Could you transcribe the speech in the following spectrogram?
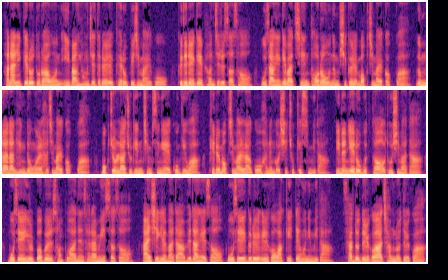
하나님께로 돌아온 이방 형제들을 괴롭히지 말고 그들에게 편지를 써서 우상에게 바친 더러운 음식을 먹지 말 것과 음란한 행동을 하지 말 것과 목 졸라 죽인 짐승의 고기와 피를 먹지 말라고 하는 것이 좋겠습니다. 이는 예로부터 도시마다 모세의 율법을 선포하는 사람이 있어서 안식일마다 회당에서 모세의 글을 읽어왔기 때문입니다. 사도들과 장로들과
